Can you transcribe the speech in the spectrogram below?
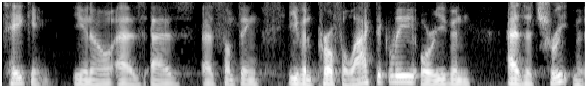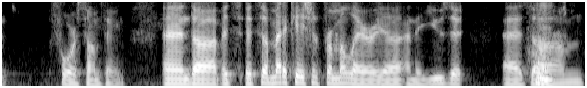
taking, you know, as, as, as something even prophylactically or even as a treatment for something, and uh, it's it's a medication for malaria, and they use it as Hmm. um,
